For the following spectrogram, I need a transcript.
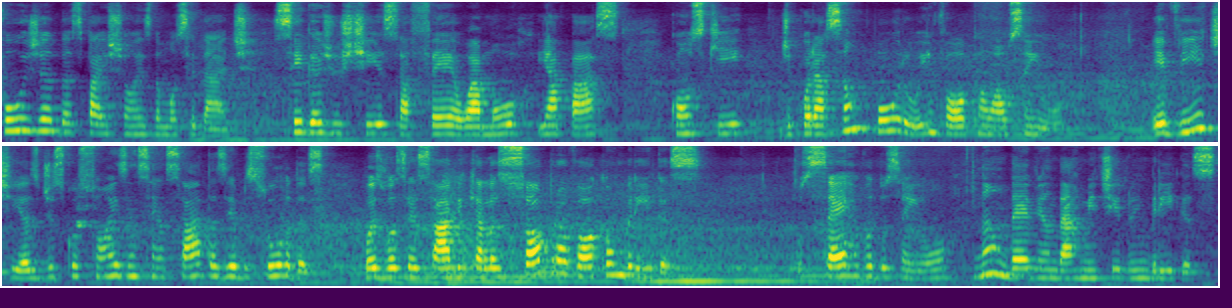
Fuja das paixões da mocidade, siga a justiça, a fé, o amor e a paz com os que de coração puro invocam ao Senhor. Evite as discussões insensatas e absurdas, pois você sabe que elas só provocam brigas. O servo do Senhor não deve andar metido em brigas,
